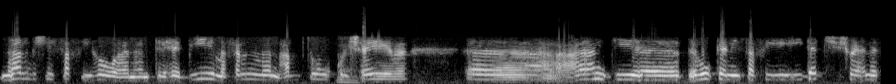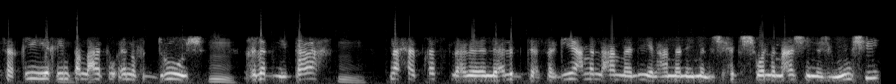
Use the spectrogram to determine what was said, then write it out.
نهار باش يصفي هو أنا نتلهى بيه مثلا نعبده وكل شيء. آه عندي آه هو كان يصفي يددش شوية على ساقيه حين طلعته أنا في الدروج. غلبني طاح. نحت غسل على العلب تاع ساقيه عمل العملية العملية ما نجحتش ولا ما عادش ينجم يمشي.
